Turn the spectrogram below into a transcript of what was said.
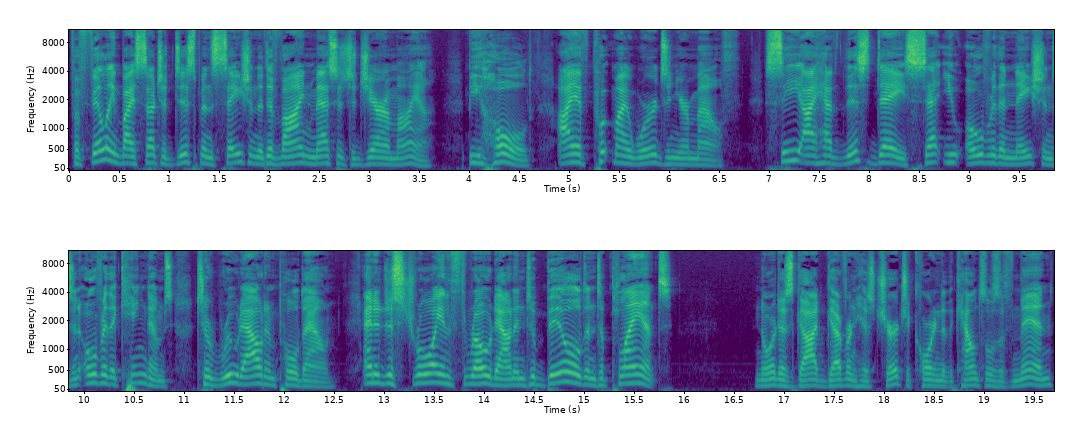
fulfilling by such a dispensation the divine message to Jeremiah Behold, I have put my words in your mouth. See, I have this day set you over the nations and over the kingdoms to root out and pull down, and to destroy and throw down, and to build and to plant. Nor does God govern his church according to the counsels of men,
